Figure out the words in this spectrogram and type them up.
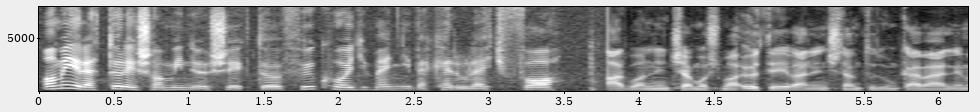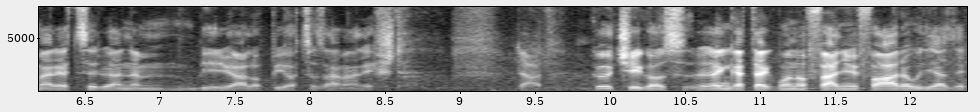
A mérettől és a minőségtől függ, hogy mennyibe kerül egy fa. Árban nincsen, most már 5 éve nincs, nem tudunk emelni, mert egyszerűen nem bírja el a piac az emelést. Tehát költség az rengeteg van a fányőfára, ugye ezek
